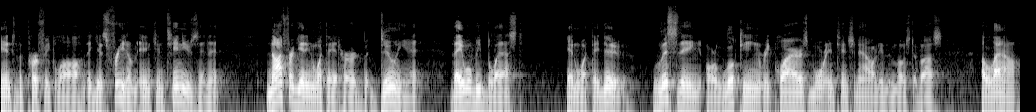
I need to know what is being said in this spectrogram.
into the perfect law that gives freedom and continues in it, not forgetting what they had heard, but doing it, they will be blessed in what they do. Listening or looking requires more intentionality than most of us allow.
